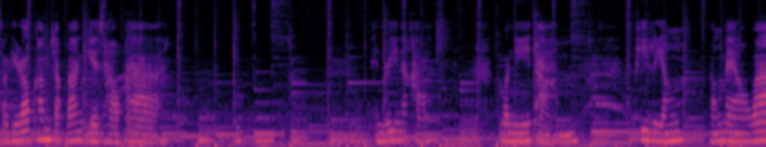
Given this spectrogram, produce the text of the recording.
สวัสดีรอบค่ำจากบ้านเคสเฮาส์ค่ะเฮนรี่นะคะ วันนี้ถามพี่เลี้ยงน้องแมวว่า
